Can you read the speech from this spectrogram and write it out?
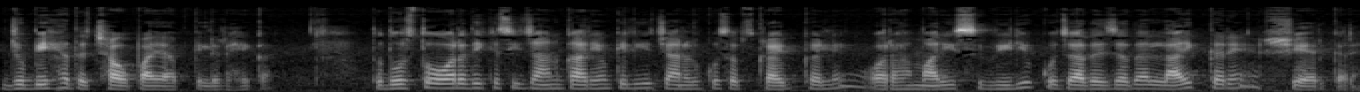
जो बेहद अच्छा उपाय आपके लिए रहेगा। तो दोस्तों, और अधिक ऐसी जानकारियों के लिए चैनल को सब्सक्राइब कर लें और हमारी इस वीडियो को ज़्यादा से ज़्यादा लाइक करें शेयर करें।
